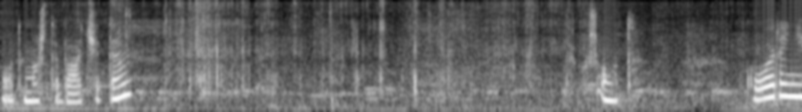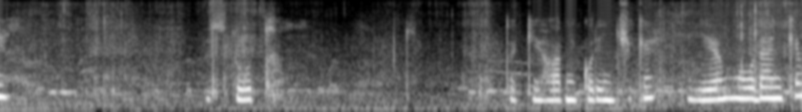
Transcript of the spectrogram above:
От можете бачити. От корені. Ось тут такі гарні корінчики є молоденькі.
